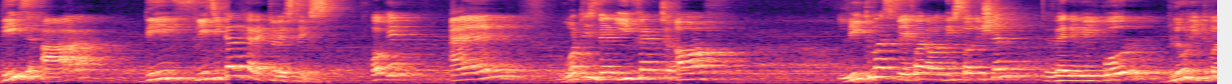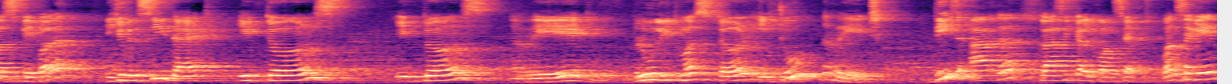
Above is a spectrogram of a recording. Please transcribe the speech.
These are the physical characteristics. Okay. And what is the effect of litmus paper on this solution when you will pour blue litmus paper you will see that it turns it turns red blue litmus turn into red these are the classical concept once again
